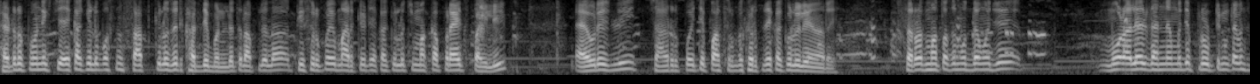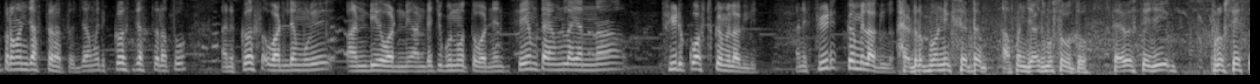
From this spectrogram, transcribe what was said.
हायड्रोपॉनिकचे एका किलोपासून सात किलो जरी खाद्य बनलं तर आपल्याला तीस रुपये मार्केट एका किलोची मका प्राईस पाहिली. ॲव्हरेजली चार रुपये ते पाच रुपये खर्च एका किलो येणार आहे. सर्वात महत्त्वाचा मुद्दा म्हणजे मोड आलेल्या धान्यामध्ये प्रोटीन विटामिनचं प्रमाण जास्त राहतं ज्यामध्ये कस जास्त राहतो आणि कस वाढल्यामुळे अंडी वाढणे अंड्याची गुणवत्ता वाढणे आणि सेम टाईमला यांना फीड कॉस्ट कमी लागली आणि फीड कमी लागलं. हायड्रोपोनिक सेटअप आपण ज्यावेळेस बसवतो त्यावेळेस त्याची प्रोसेस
